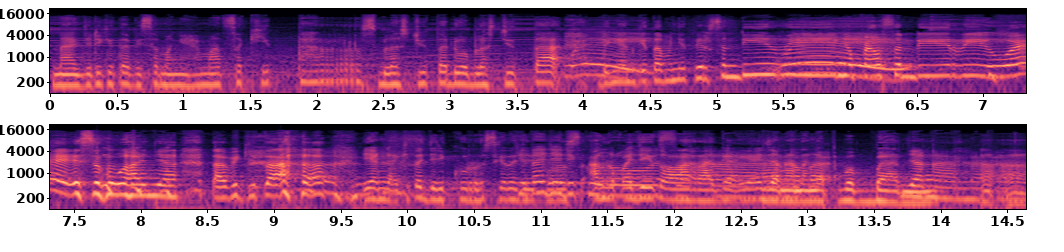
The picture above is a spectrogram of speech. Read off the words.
Nah, jadi kita bisa menghemat sekitar 11 juta, 12 juta Wey. dengan kita menyetir sendiri, Wey. ngepel sendiri, weh semuanya. Tapi kita ya nggak kita jadi kurus, kita, Kita jadi, jadi kurus. Anggap aja itu kurus, olahraga ya, ah, jangan Bapak. anggap beban. Jangan, Ah, ah.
